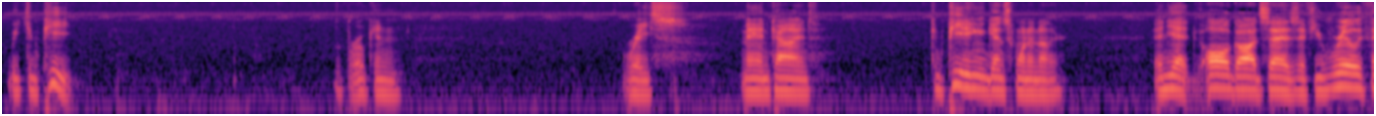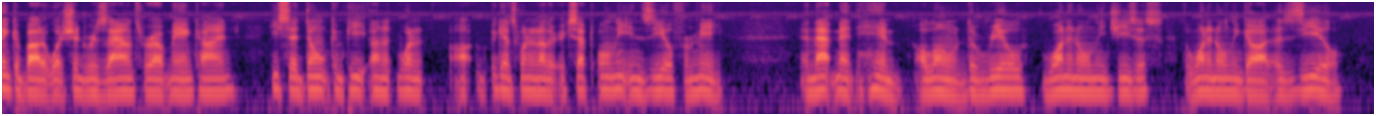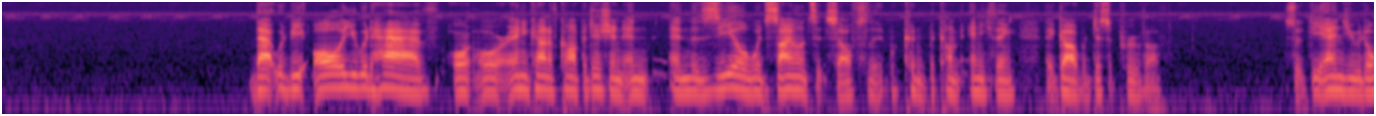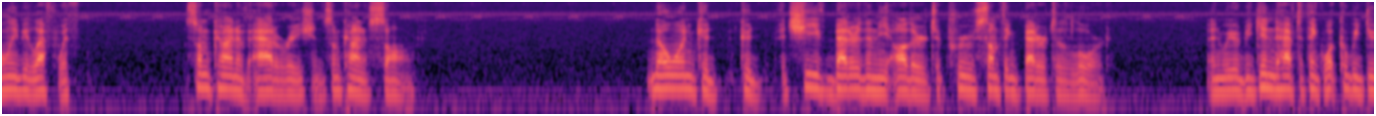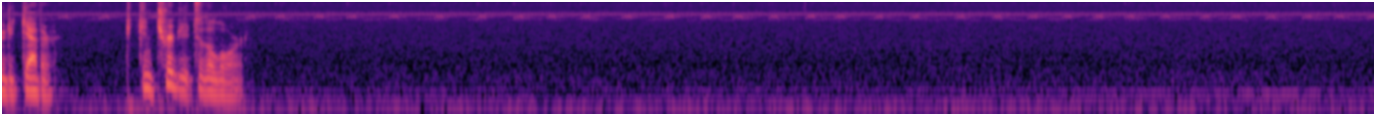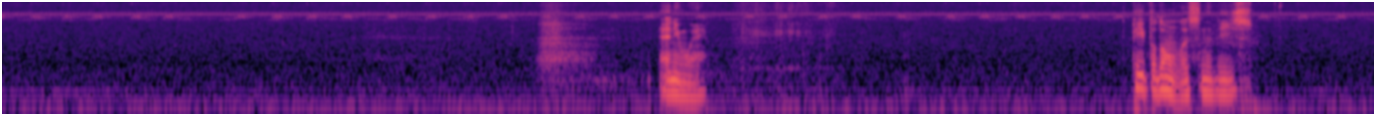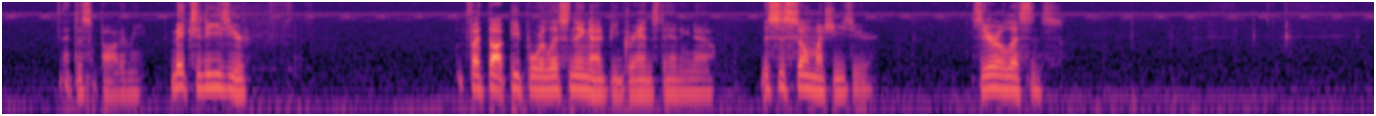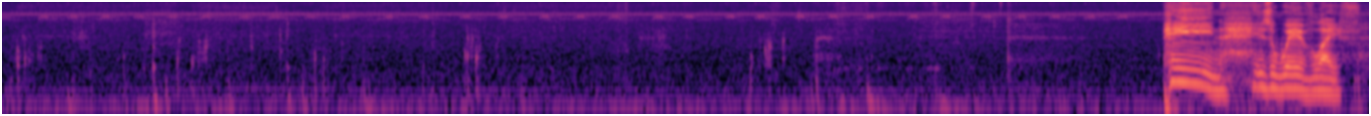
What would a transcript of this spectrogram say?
We compete. Broken race, mankind, competing against one another. And yet, all God says, if you really think about it, what should resound throughout mankind, He said, don't compete one, uh, against one another except only in zeal for me. And that meant Him alone, the real one and only Jesus, the one and only God, a zeal that would be all you would have or, or any kind of competition and, and the zeal would silence itself so that it couldn't become anything that God would disapprove of. So at the end you would only be left with some kind of adoration, some kind of song. No one could, could achieve better than the other to prove something better to the Lord. And we would begin to have to think what could we do together to contribute to the Lord? Anyway. People don't listen to these. That doesn't bother me. Makes it easier. If I thought people were listening, I'd be grandstanding now. This is so much easier. Zero listens. Pain is a way of life.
